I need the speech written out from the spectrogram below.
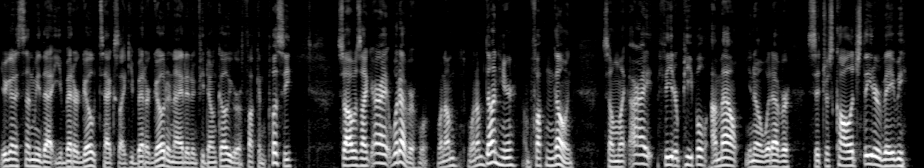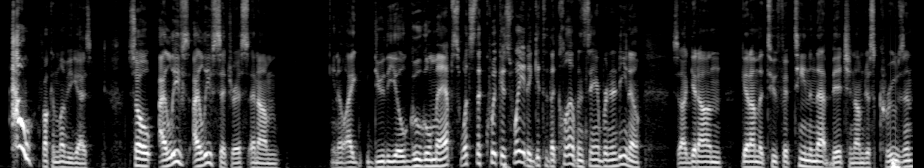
you're gonna send me that you better go text. Like you better go tonight, and if you don't go, you're a fucking pussy. So I was like, all right, whatever. When I'm when I'm done here, I'm fucking going. So I'm like, all right, theater people, I'm out. You know, whatever. Citrus College Theater, baby. Ow! Fucking love you guys. So I leave I leave Citrus and um you know, I do the old Google Maps. What's the quickest way to get to the club in San Bernardino? So I get on get on the 215 in that bitch and I'm just cruising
